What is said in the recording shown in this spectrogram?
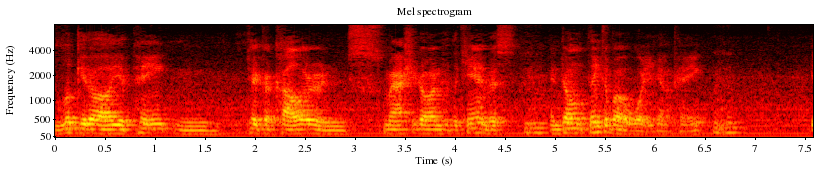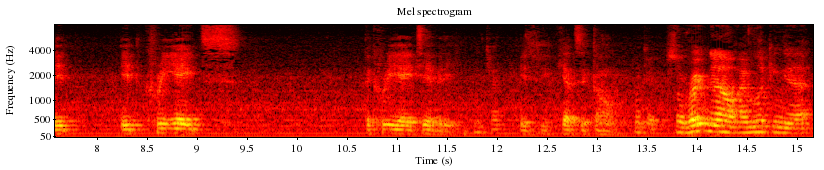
look at all your paint and pick a color and smash it onto the canvas Mhm. and don't think about what you're gonna paint, Mhm. it it creates the creativity. Okay. It, it gets it going. Okay. So right now I'm looking at.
